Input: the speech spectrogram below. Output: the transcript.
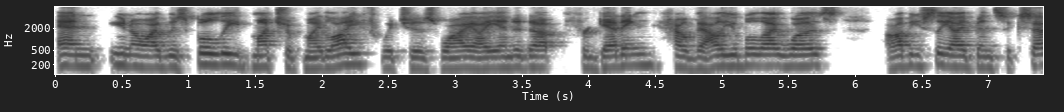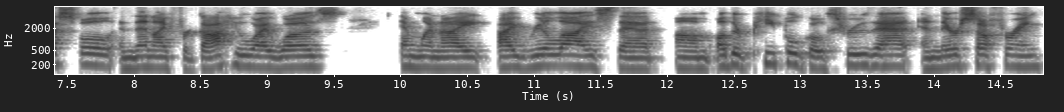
And you know i was bullied much of my life which is why i ended up forgetting how valuable i was. Obviously i'd been successful and then i forgot who i was and when i i realized that um, other people go through that and they're suffering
